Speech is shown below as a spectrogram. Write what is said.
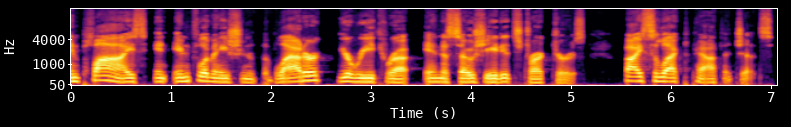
implies an inflammation of the bladder, urethra, and associated structures by select pathogens.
